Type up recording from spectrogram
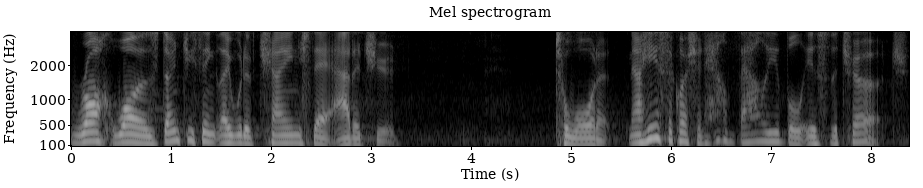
rock was, don't you think they would have changed their attitude toward it? Now, here's the question how valuable is the church?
